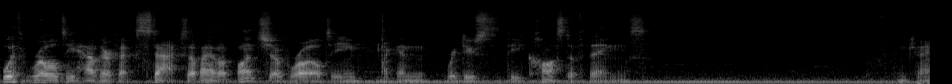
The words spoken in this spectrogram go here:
with royalty have their effects stacked. So if I have a bunch of royalty, I can reduce the cost of things. Okay.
